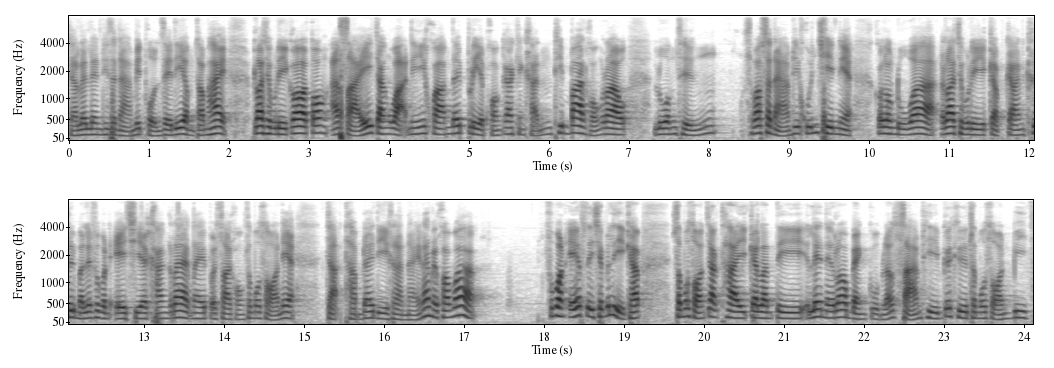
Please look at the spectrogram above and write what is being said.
จะเล่นเล่นที่สนามมิตรผลสเตเดียมทำให้ราชบุรีก็ต้องอาศัยจังหวะนี้ความได้เปรียบของการแข่งขันที่บ้านของเรา รวมถึง สภาพสนามที่คุ้นชินเนี่ยก็ต้องดูว่าราชบุรีกับการขึ้นมาเล่นฟุตบอลเอเชีย ครั้งแรกในประวัติศาสตร์ของสโมสรเนี่ยจะทำได้ดีขนาดไหนนั่นหมายความว่าฟุตบอล AFC Champions League ครับสโมสรจากไทยการันตีเล่นในรอบแบ่งกลุ่มแล้ว 3 ทีมก็คือสโมสร BG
